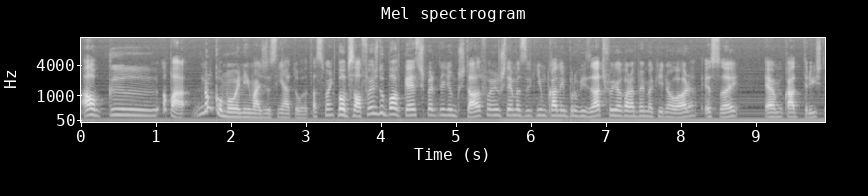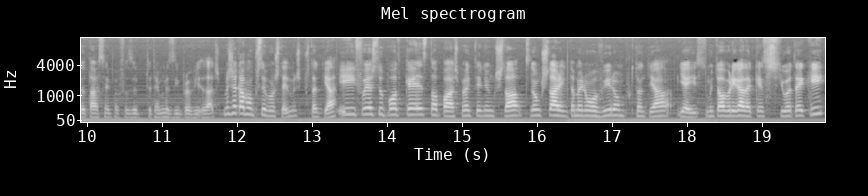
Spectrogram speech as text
algo que. Não comam animais assim à toa, está-se bem? Bom, pessoal, foi do podcast, espero que tenham gostado. Foram uns temas aqui um bocado improvisados, foi agora mesmo aqui na hora, eu sei é um bocado triste eu estar sempre a fazer temas improvisados, mas acabam por ser bons temas, portanto, já. E foi este o podcast, opa, espero que tenham gostado. Se não gostarem, também não ouviram, portanto, já. E é isso. Muito obrigado a quem assistiu até aqui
